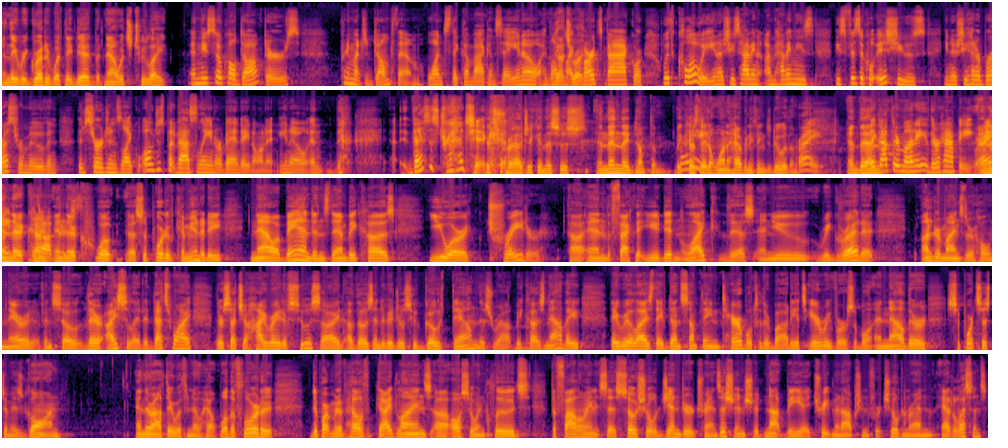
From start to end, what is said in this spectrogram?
And they regretted what they did, but now it's too late. And these so called doctors pretty much dump them once they come back and say, you know, I'd like That's my right. parts back. Or with Chloe, you know, she's having, I'm having these these physical issues. You know, she had her breast removed, and the surgeon's like, well, just put Vaseline or a Band-Aid on it. You know, and. this is tragic. It's tragic, and this is, and then they dump them because right. they don't want to have anything to do with them. Right. And then they got their money; they're happy, right? And then their com- the and their quote uh, supportive community now abandons them because you are a traitor. Uh, and the fact that you didn't like this and you regret it undermines their whole narrative. And so they're isolated. That's why there's such a high rate of suicide of those individuals who go down this route because now they they realize they've done something terrible to their body. It's irreversible and now their support system is gone and they're out there with no help. Well, the Florida Department of Health guidelines uh, also includes the following. It says social gender transition should not be a treatment option for children or adolescents.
